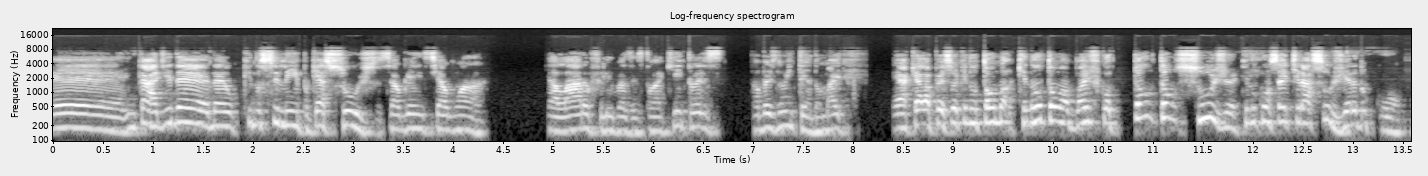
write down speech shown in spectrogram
É, encardido é né, o que não se limpa, que é sujo. Se alguém, se alguma. A Lara o Felipe às vezes estão aqui, então eles talvez não entendam, mas é aquela pessoa que não toma, que não toma banho e ficou tão, tão suja que não consegue tirar a sujeira do corpo.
